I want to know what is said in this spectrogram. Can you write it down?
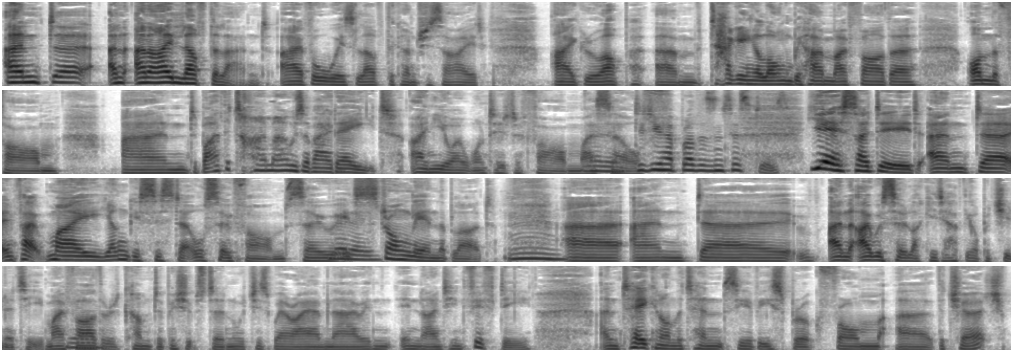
and uh, and and I love the land. I've always loved the countryside. I grew up um, tagging along behind my father on the farm, and by the time I was about eight, I knew I wanted to farm myself. Did you have brothers and sisters? Yes, I did. And uh, in fact, my youngest sister also farms, so really? it's strongly in the blood. Mm. Uh, and uh, and I was so lucky to have the opportunity. My yeah. father had come to Bishopstone, which is where I am now, in, in 1950, and taken on the tenancy of Eastbrook from uh, the church.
